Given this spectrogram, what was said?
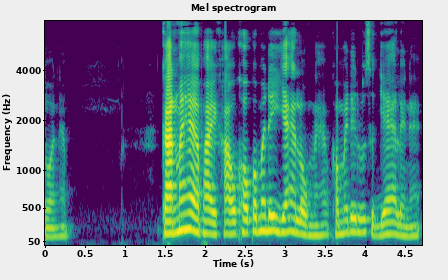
ล้วนๆครับ การไม่ให้อภัยเขาเขาก็ไม่ได้แย่ลงนะครับ เขาไม่ได้รู้สึกแย่เลยนะ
